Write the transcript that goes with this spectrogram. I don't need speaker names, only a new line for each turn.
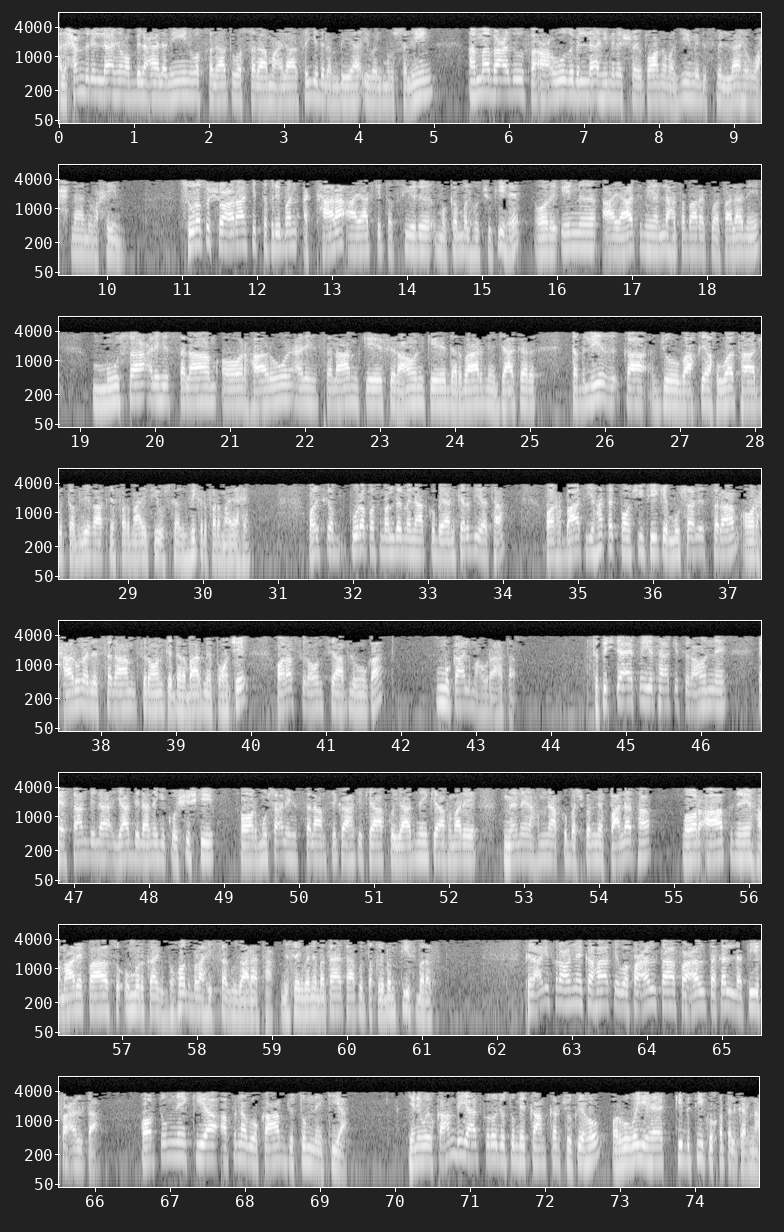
الحمد لله رب العالمين والصلاة والسلام على سيد الأنبياء والمرسلين. أما بعد، فأعوذ بالله من الشيطان الرجيم. بسم الله الرحمن الرحيم. صورت الشعراء کی تقریباً اٹھارہ آیات کی تفسیر مکمل ہو چکی ہے اور ان آیات میں اللہ تبارک و تعالی نے موسا علیہ السلام اور ہارون علیہ السلام کے فرعون کے دربار میں جا کر تبلیغ کا جو واقعہ ہوا تھا، جو تبلیغ آپ نے فرمائی تھی، اس کا ذکر فرمایا ہے۔ اور اس کا پورا پس منظر میں نے آپ کو بیان کر دیا تھا۔ اور بات یہاں تک پہنچی تھی کہ موسا علیہ السلام اور ہارون علیہ السلام فرعون کے دربار میں پہنچے اور اب فرعون سے آپ لوگوں کا مکالمہ ہو رہا تھا۔ تو پچھلی آیت میں یہ تھا کہ فرعون نے احسان دلا، یاد دلانے کی کوشش کی اور موسا علیہ السلام سے کہا کہ کیا آپ کو یاد نہیں کہ آپ ہمارے، میں نے، ہم نے آپ کو بچپن میں پالا تھا؟ اور آپ نے ہمارے پاس عمر کا ایک بہت بڑا حصہ گزارا تھا، جسے میں نے بتایا تھا آپ کو تقریباً تیس برس۔ پھر آگے فرعون نے کہا کہ وہ فعلتا فعل تکل لطی فعلتا، اور تم نے کیا اپنا وہ کام جو تم نے کیا۔ یعنی وہ کام بھی یاد کرو جو تم ایک کام کر چکے ہو، اور وہ وہی ہے کبتی کو قتل کرنا۔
